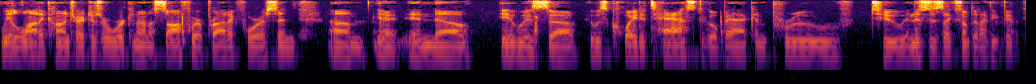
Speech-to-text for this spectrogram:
we had a lot of contractors were working on a software product for us, and um, know, and uh, it was uh, it was quite a task to go back and prove to, and this is like something I think that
